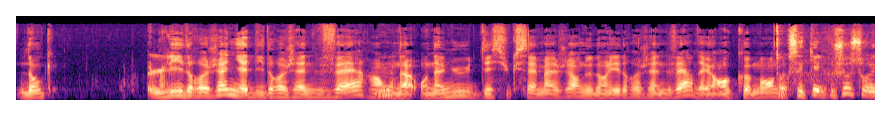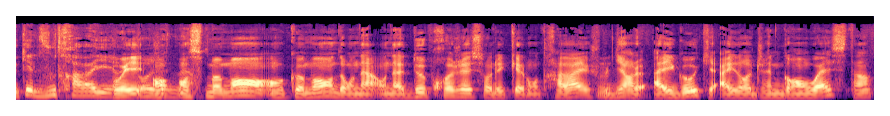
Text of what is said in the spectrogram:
donc L'hydrogène, il y a de l'hydrogène vert. Hein. Mm. On, a, on a eu des succès majeurs, nous, dans l'hydrogène vert, d'ailleurs en commande. Donc c'est quelque chose sur lequel vous travaillez Oui, en, ce moment, en commande, on a, on a deux projets sur lesquels on travaille. Je peux mm. dire, le HIGO, qui est Hydrogen Grand Ouest, hein,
